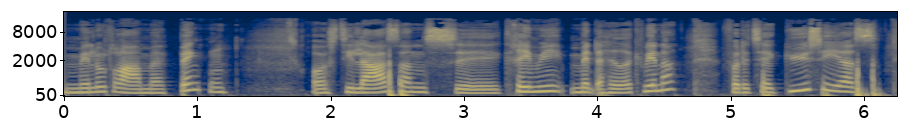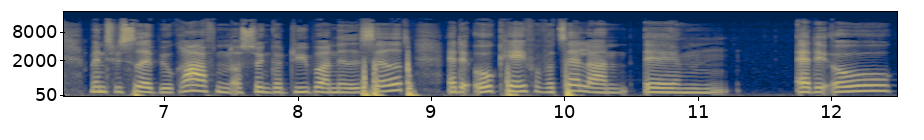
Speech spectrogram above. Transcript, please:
melodrama Bænken og Stig Larsens øh, krimi Mænd, der hader kvinder, for det til at gyse i os. Mens vi sidder i biografen og synker dybere ned i sædet, er det okay for fortælleren, øh, er det okay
